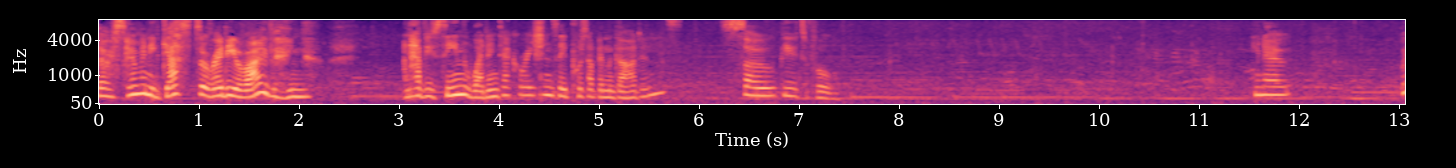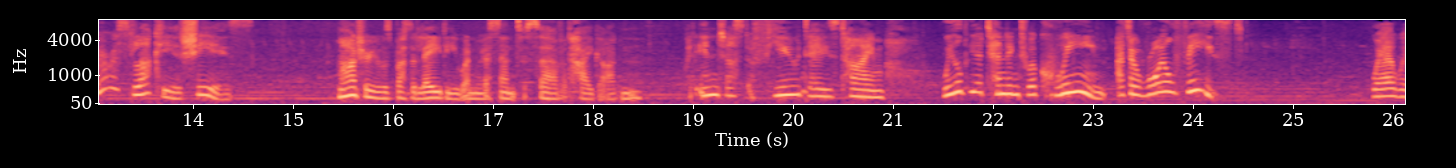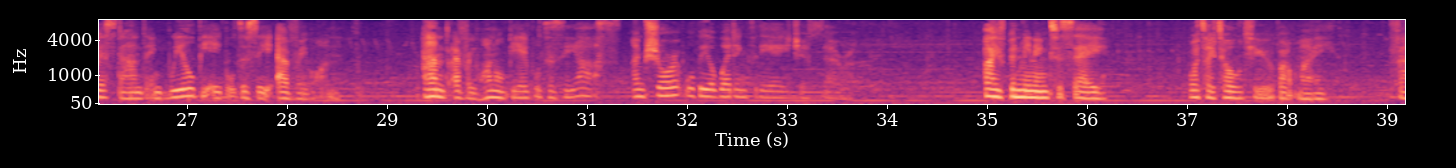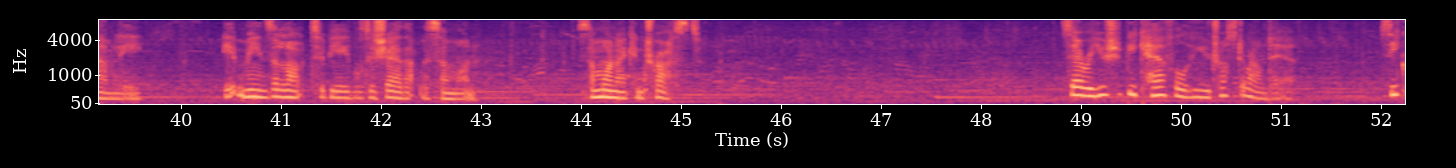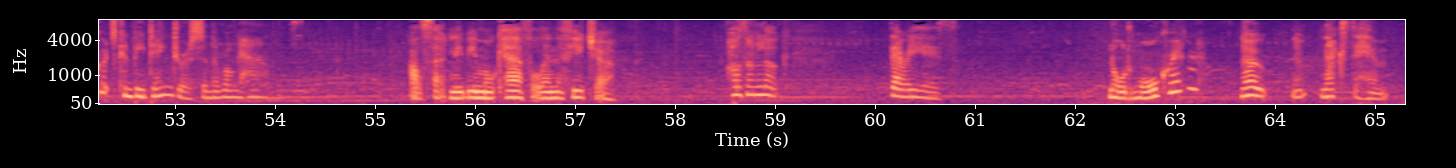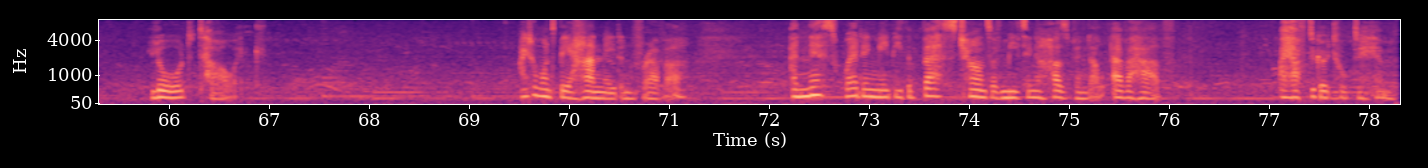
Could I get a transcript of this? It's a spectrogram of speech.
There are so many guests already arriving. And have you seen the wedding decorations they put up in the gardens? So beautiful. You know, we're as lucky as she is. Margaery was but a lady when we were sent to serve at Highgarden. But in just a few days' time, we'll be attending to a queen at a royal feast. Where we're standing, we'll be able to see everyone. And everyone will be able to see us. I'm sure it will be a wedding for the ages, Sarah. I've been meaning to say what I told you about my family. It means a lot to be able to share that with someone. Someone I can trust. Sarah, you should be careful who you trust around here. Secrets can be dangerous in the wrong hands. I'll certainly be more careful in the future. Hold on, look. There he is. Lord Morgryn? No, no, next to him. Lord Tarwick. I don't want to be a handmaiden forever. And this wedding may be the best chance of meeting a husband I'll ever have. I have to go talk to him.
